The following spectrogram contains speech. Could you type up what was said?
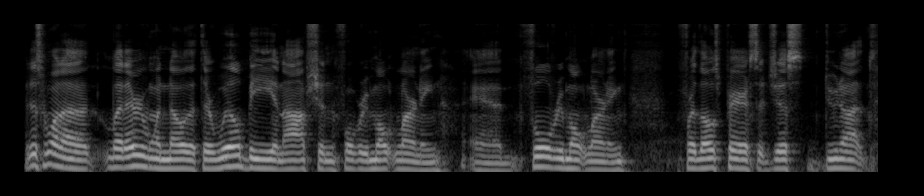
I just want to let everyone know that there will be an option for remote learning and full remote learning for those parents that just do not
